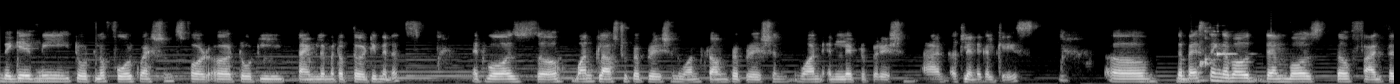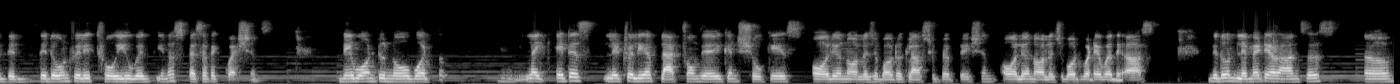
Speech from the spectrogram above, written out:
they gave me total of four questions for a total time limit of 30 minutes. It was uh, one class two preparation, one crown preparation, one inlay preparation, and a clinical case. Uh, the best thing about them was the fact that they, they don't really throw you with you know specific questions. They want to know what like it is literally a platform where you can showcase all your knowledge about a class two preparation, all your knowledge about whatever they ask. They don't limit your answers uh,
